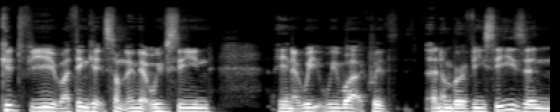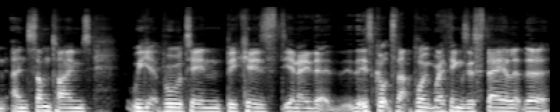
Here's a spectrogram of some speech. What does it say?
good for you. I think it's something that we've seen you know we we work with a number of VCs, and and sometimes we get brought in because you know it's got to that point where things are stale at the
